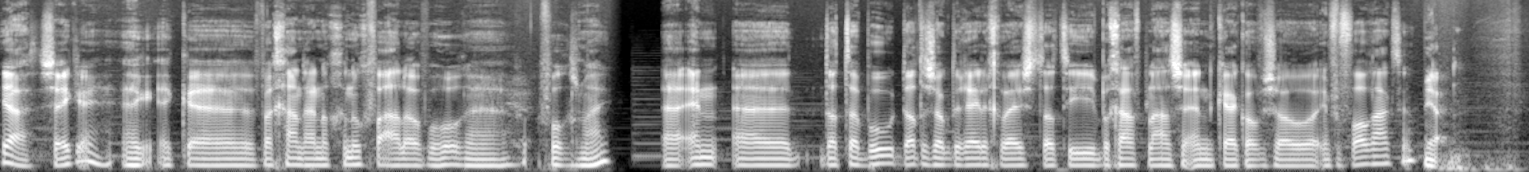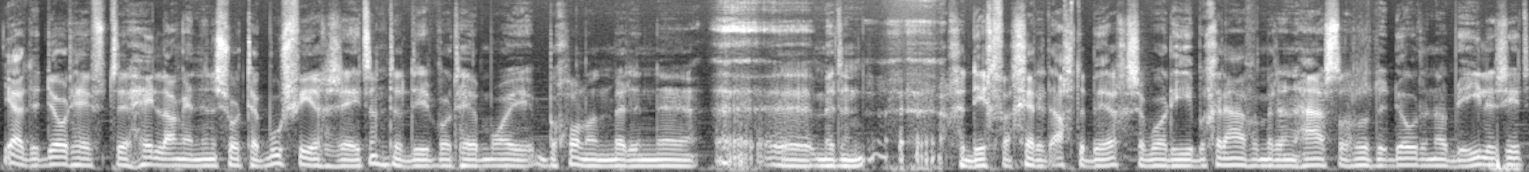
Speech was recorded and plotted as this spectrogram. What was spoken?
Ja, zeker. Ik, ik uh, we gaan daar nog genoeg verhalen over horen, volgens mij. Uh, en uh, dat taboe, dat is ook de reden geweest dat die begraafplaatsen en kerkhoven zo in verval raakten? Ja. Ja, de dood heeft uh, heel lang in een soort taboesfeer gezeten. Dat dit wordt heel mooi begonnen met een, uh, uh, met een gedicht van Gerrit Achterberg. Ze worden hier begraven met een haast tot de doden op de hielen zit.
